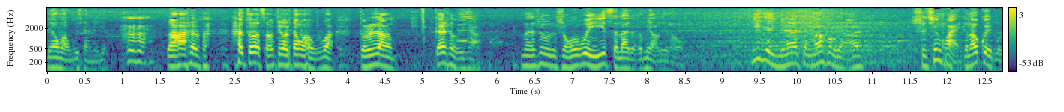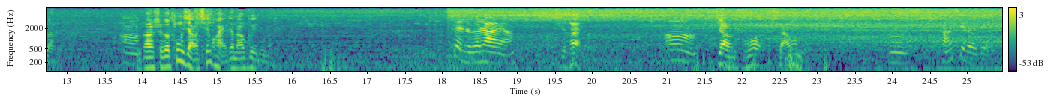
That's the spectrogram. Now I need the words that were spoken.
两万五千里，然后还还走了三秒两万五啊，都是让感受一下。那时候是我唯一一次来这个庙里头，一进去正门后边是秦桧跟那跪住了，啊是个铜像，秦桧跟那跪住了。这是个啥呀？祭台。嗯。降福香玉。嗯，康熙的这。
